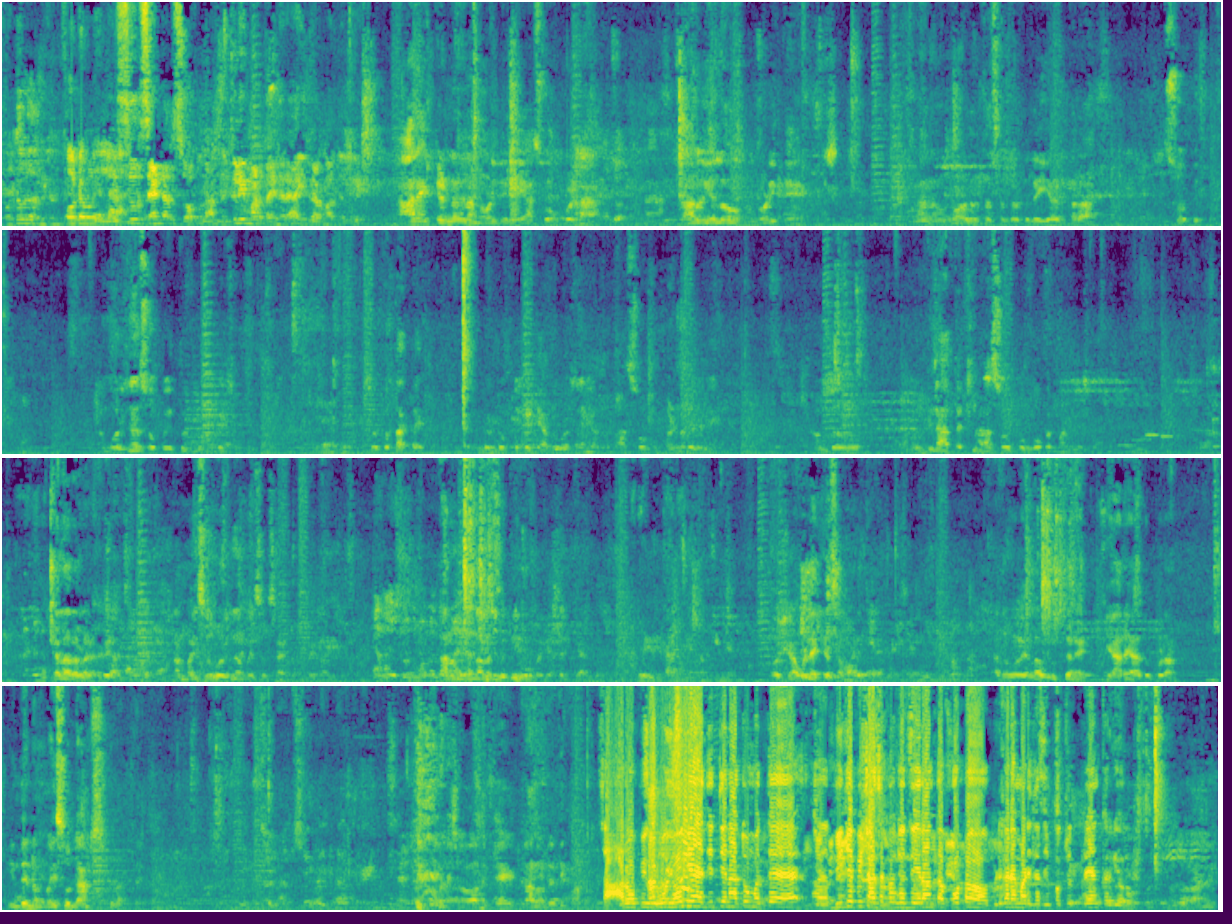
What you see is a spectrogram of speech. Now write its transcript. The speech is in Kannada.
ಫೋಟೋಗಳು ಎಲ್ಲ ಮೈಸೂರು ಸ್ಯಾಂಡಲ್ ಸೋಪ್ನ ನಕಲಿ ಮಾಡ್ತಾ ಇದ್ದಾರೆ ಹೈದರಾಬಾದ್ ಅಲ್ಲಿ ನಾನೇ ಕಣ್ಣಲ್ಲಿ ನಾನು ನೋಡಿದ್ದೀನಿ ಆ ಕೂಡ ನಾನು ಎಲ್ಲೋ ನೋಡಿದ್ದೆ. ನಾನು ನೋಡಿದಂಥ ಸಂದರ್ಭದಲ್ಲಿ ಎರಡು ತರ ಸೋಪ್ ಇತ್ತು. ನಮ್ಮ ಒರಿಜಿನಲ್ ಸೋಪ್ ಇತ್ತು ಡೂಪ್ಲಿಕೇಟ್ ಸೋಪ್ ಸೊ ಗೊತ್ತಾಗ್ತಾ ಇತ್ತು. ಇದು ಡೂಪ್ಲಿಕೇಟ್ ಯಾವುದು ಯಾವುದು ಆ ಸೋಪು ಬಣ್ಣದಲ್ಲೇ ಒಂದು ಒಂದು ದಿನ ಆದ ತಕ್ಷಣ ಆ ಸೋಪು ಓಪನ್ ಮಾಡಬೇಕು. ಕಲರ್ ಎಲ್ಲ ಆಗ್ತದೆ. ಮೈಸೂರು ಒರಿಜಿನಲ್ ಮೈಸೂರು ಆಗಿದೆ ನಾನು ಮೂರ್ನಾಲ್ಕು ಸತಿ ಬಗ್ಗೆ ತನಿಖೆ ಬಹುಶಃ ಒಳ್ಳೆ ಕೆಲಸ ಮಾಡಿದ್ದಾರೆ. ಅದು ಎಲ್ಲ ಹುಡುಕ್ತಾರೆ. ಯಾರೇ ಆದರೂ ಕೂಡ ಹಿಂದೆ ನಮ್ಮ ಮೈಸೂರು ಲ್ಯಾಂಪ್ಸ್ ಕೂಡ ಆಗ್ತಾ ಸೊ ಅದಕ್ಕೆ ಕಾನೂನು ರೀತಿ ಮಾಡ್ತಾರೆ ಸ- ಆರೋಪಿಗಳು ಯೋಗಿ ಆದಿತ್ಯನಾಥ್ ಮತ್ತೆ ಬಿಜೆಪಿ ಶಾಸಕರ ಜೊತೆ ಇರೋಂತ ಫೋಟೋ ಬಿಡುಗಡೆ ಮಾಡಿದ್ದಾರೆ ನಿಮ್ಮ ಪಕ್ಷದ ಪ್ರಿಯಾಂಕ್ ಖರ್ಗೆ ಅವರು. ನಾನು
